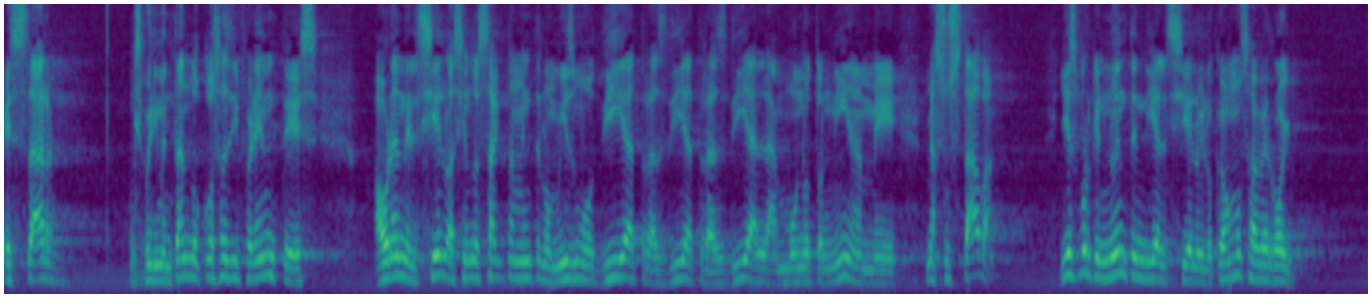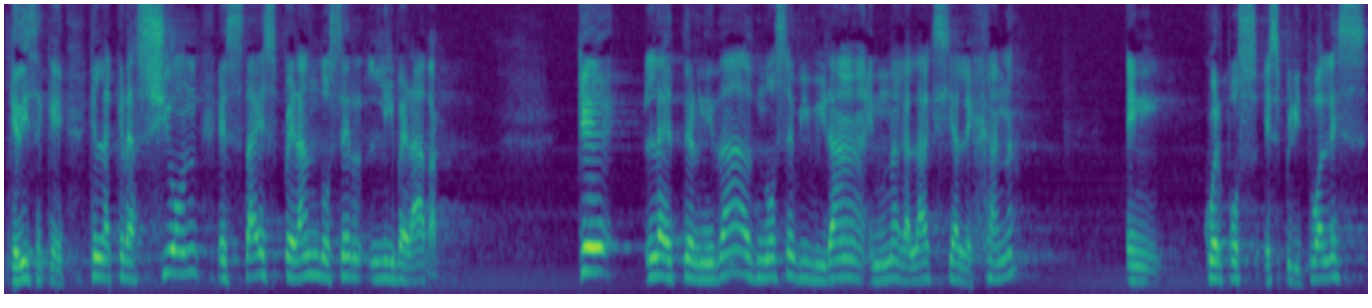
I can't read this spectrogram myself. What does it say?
estar experimentando cosas diferentes, ahora en el cielo haciendo exactamente lo mismo día tras día tras día, la monotonía me, me asustaba. Y es porque no entendía el cielo. Y lo que vamos a ver hoy, que dice que, que la creación está esperando ser liberada, que la eternidad no se vivirá en una galaxia lejana, en cuerpos espirituales,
